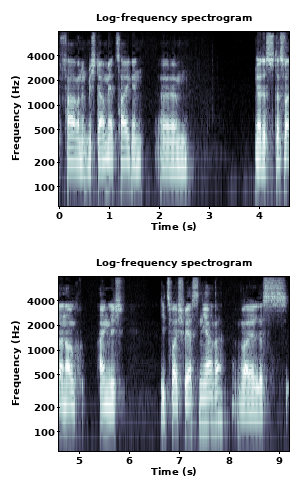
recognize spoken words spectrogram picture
fahren und mich da mehr zeigen. Ähm, ja, das, das war dann auch eigentlich die zwei schwersten Jahre, weil es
